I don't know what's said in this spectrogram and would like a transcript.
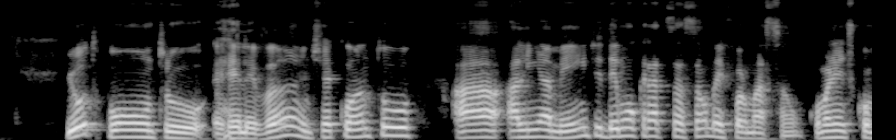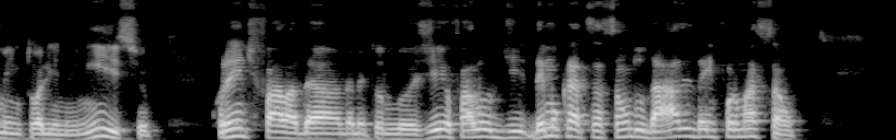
E outro ponto relevante é quanto a alinhamento e democratização da informação. Como a gente comentou ali no início, quando a gente fala da, da metodologia, eu falo de democratização do dado e da informação.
